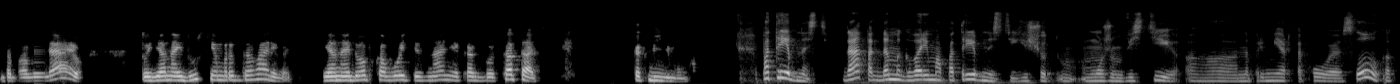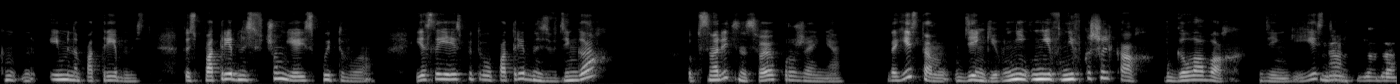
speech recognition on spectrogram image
добавляю, то я найду с кем разговаривать. Я найду, об кого эти знания как бы катать, как минимум. Потребность, да, тогда мы говорим о потребности, еще можем ввести, а, например, такое слово, как именно потребность. То есть потребность в чем я испытываю. Если я испытываю потребность в деньгах, то посмотрите на свое окружение. Да, есть там деньги, не, не, в, не в кошельках, в головах деньги есть. Да, да, да.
